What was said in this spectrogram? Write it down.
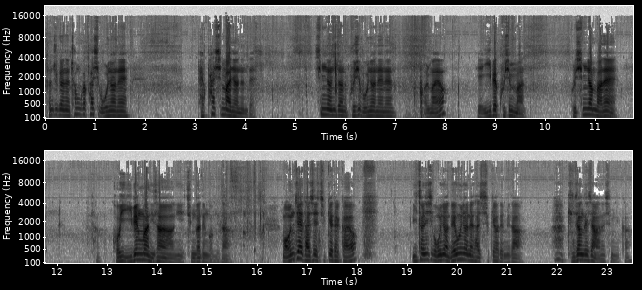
천주교는 1985년에 180만이었는데 10년 전 95년에는 얼마요? 예, 290만. 그리고 10년 만에 거의 200만 이상이 증가된 겁니다. 뭐 언제 다시 집계될까요? 2025년 내후년에 다시 집계가 됩니다. 긴장되지 않으십니까?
